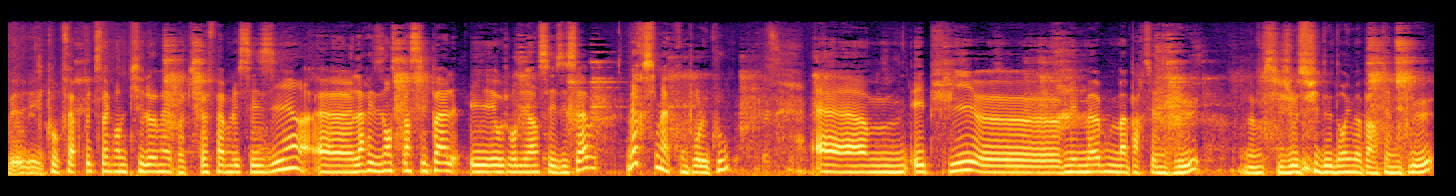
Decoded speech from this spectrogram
peux- pour faire plus de 50 km, donc ils peuvent pas me le saisir. Euh, la résidence principale est aujourd'hui insaisissable. Merci Macron pour le coup. Euh, et puis euh, mes meubles m'appartiennent plus, même si je suis dedans, ils m'appartiennent plus.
